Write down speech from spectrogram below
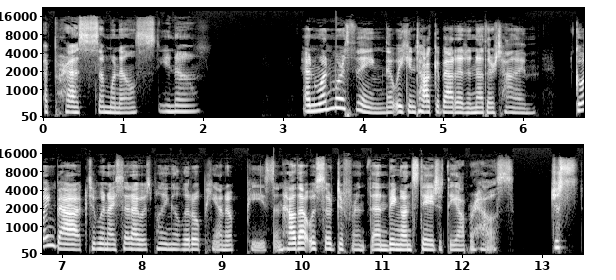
oppress someone else, you know? And one more thing that we can talk about at another time. Going back to when I said I was playing a little piano piece and how that was so different than being on stage at the Opera House. Just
